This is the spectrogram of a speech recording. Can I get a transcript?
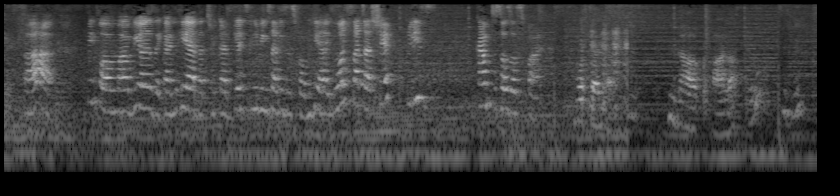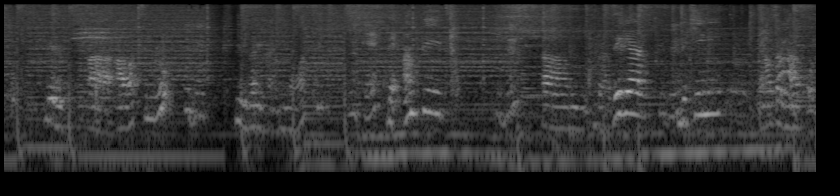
Yes. Ah, I think for our viewers, they can hear that we can get slimming services from here. If you want such a shape, please come to Sozo Spa. Most welcome. These are our last room. Mm-hmm. Is uh, our waxing room. Mm-hmm. This is where you can do the waxing. Okay. The armpit, Mm-hmm. um, Brazilian, bikini, and also we have oil.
